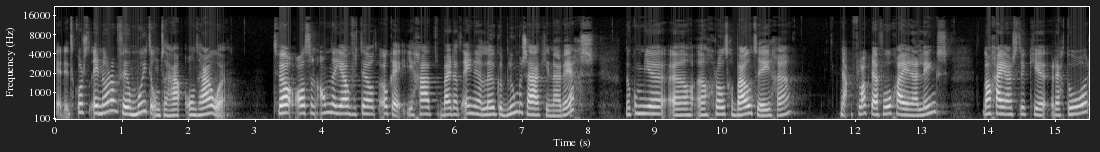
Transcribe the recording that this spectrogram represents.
Ja, dit kost enorm veel moeite om te onthouden. Terwijl als een ander jou vertelt: oké, je gaat bij dat ene leuke bloemenzaakje naar rechts, dan kom je uh, een groot gebouw tegen. Nou, vlak daarvoor ga je naar links, dan ga je een stukje rechtdoor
